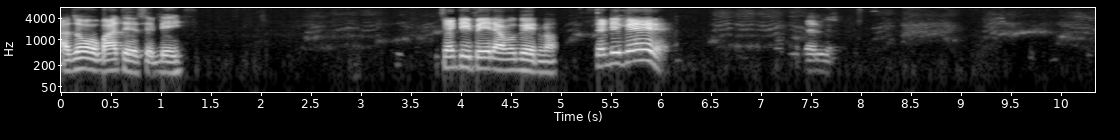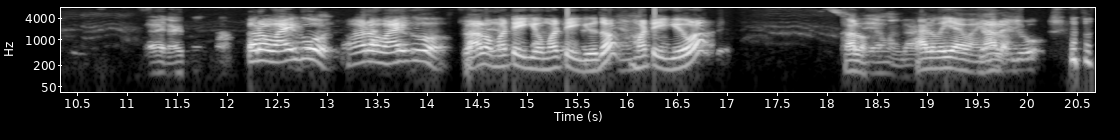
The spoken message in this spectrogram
આ જો બાતે છે બે. ચડ્ડી પહેર્યા વગરનો. ચડ્ડી પહેર. અરે વાયગુ અરે વાયગુ. હાલો મટી ગયો મટી ગયો તો મટી ગયો હો. હાલો હાલ વૈયા ભાઈ હાલો.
